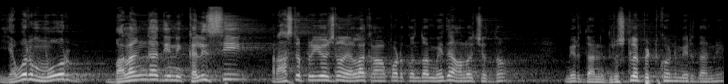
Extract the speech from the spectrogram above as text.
ఎవరు మోర్ బలంగా దీన్ని కలిసి రాష్ట్ర ప్రయోజనాలు ఎలా కాపాడుకుందాం మీదే ఆలోచిద్దాం. మీరు దాన్ని దృష్టిలో పెట్టుకోండి మీరు దాన్ని.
